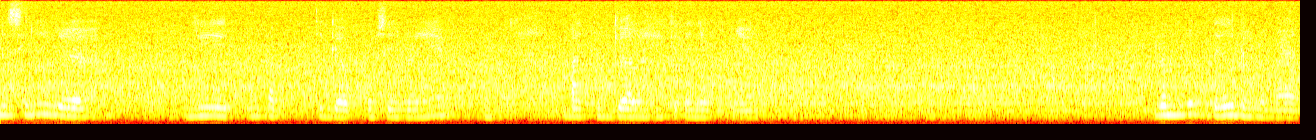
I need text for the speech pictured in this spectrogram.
di sini ada di empat tiga posisi sebenarnya empat tiga lah yang kita nyebutnya. Belum belum udah lumayan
